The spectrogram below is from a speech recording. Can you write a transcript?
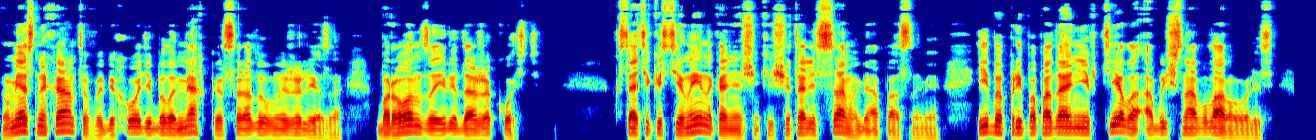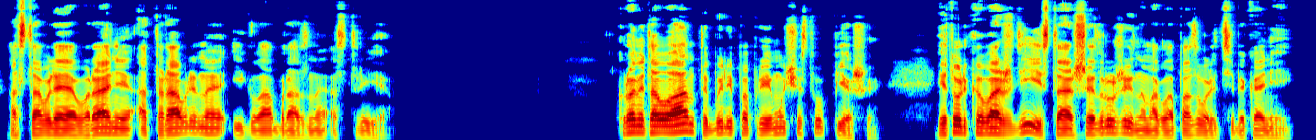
У местных антов в обиходе было мягкое сыродубное железо, бронза или даже кость. Кстати, костяные наконечники считались самыми опасными, ибо при попадании в тело обычно обламывались, оставляя в ране отравленное иглообразное острие. Кроме того, анты были по преимуществу пеши, и только вожди и старшая дружина могла позволить себе коней,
